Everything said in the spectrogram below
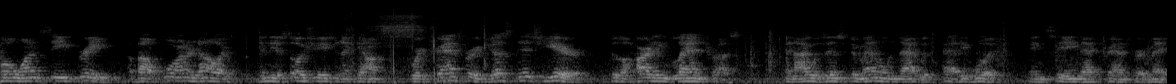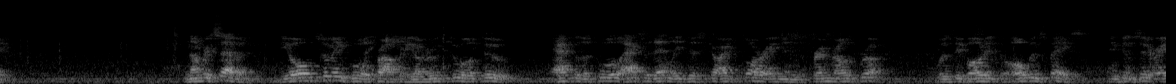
501c3, about $400 in the association account were transferred just this year to the Harding Land Trust. And I was instrumental in that with Patty Wood in seeing that transfer made. Number seven, the old swimming pool property on Route 202, after the pool accidentally discharged chlorine in the Primrose Brook, was devoted to open space in consideration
